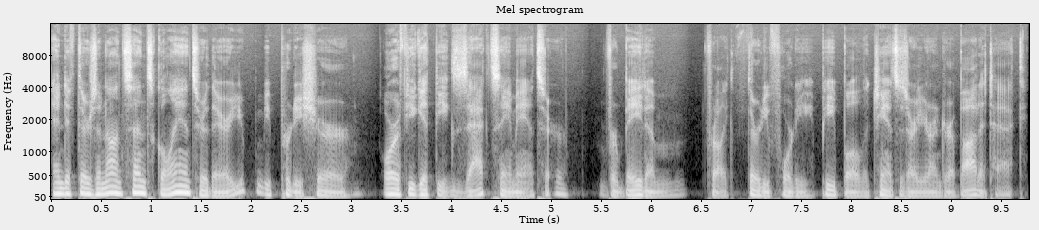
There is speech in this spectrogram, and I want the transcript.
And if there's a nonsensical answer there, you can be pretty sure. Or if you get the exact same answer verbatim for like 30, 40 people, the chances are you're under a bot attack.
